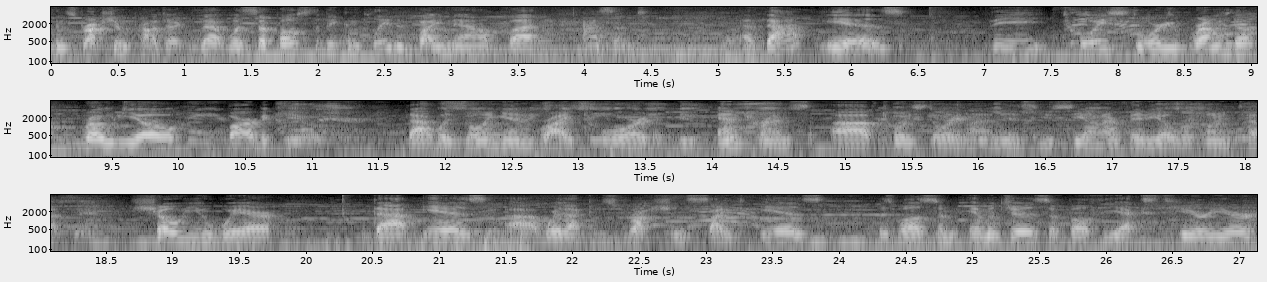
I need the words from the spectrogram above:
construction project that was supposed to be completed by now but hasn't. And that is the Toy Story Roundup Rodeo Barbecue that was going in right toward the entrance of Toy Story Land. As you see on our video, we're going to show you where that is, uh, where that construction site is, as well as some images of both the exterior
